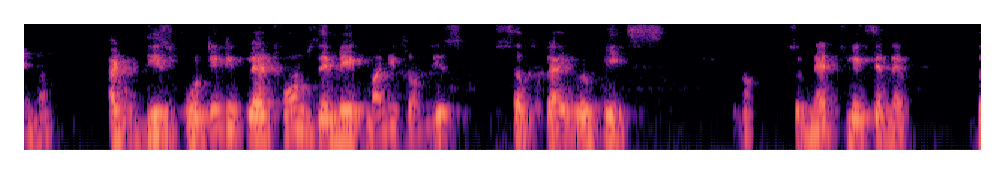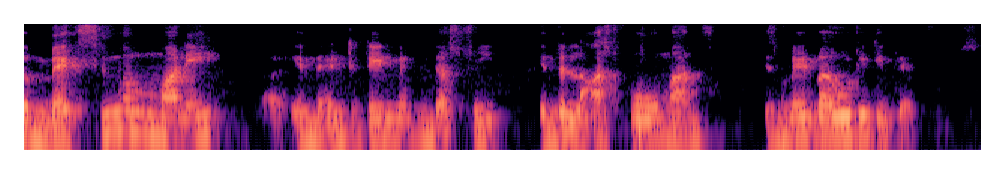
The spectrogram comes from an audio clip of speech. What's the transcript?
you know. And these OTT platforms, they make money from this subscriber base. You know? So Netflix and the maximum money uh, in the entertainment industry in the last four months is made by OTT platforms.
